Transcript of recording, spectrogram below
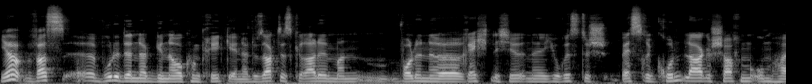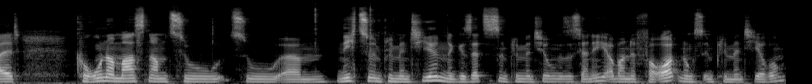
Ja, was äh, wurde denn da genau konkret geändert? Du sagtest gerade, man wolle eine rechtliche, eine juristisch bessere Grundlage schaffen, um halt Corona-Maßnahmen zu, zu ähm, nicht zu implementieren. Eine Gesetzesimplementierung ist es ja nicht, aber eine Verordnungsimplementierung.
